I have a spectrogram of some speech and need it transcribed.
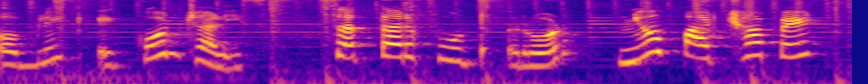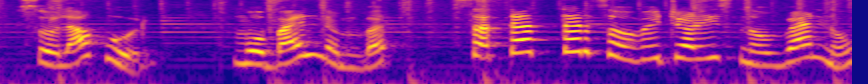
ऑब्लिक एकोणचाळीस सत्तर foot road new Pachhapeth Solapur. Mobile number सत्याहत्तर चव्वेचाळीस नव्याण्णव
